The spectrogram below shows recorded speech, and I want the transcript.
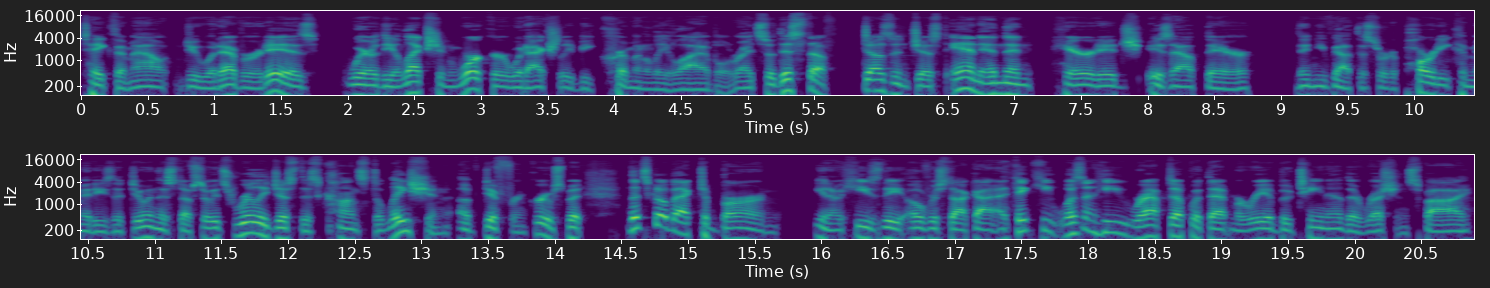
take them out, do whatever it is, where the election worker would actually be criminally liable, right? So this stuff doesn't just end. And then Heritage is out there. Then you've got the sort of party committees that doing this stuff. So it's really just this constellation of different groups. But let's go back to Byrne. You know, he's the Overstock guy. I think he wasn't he wrapped up with that Maria Butina, the Russian spy.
